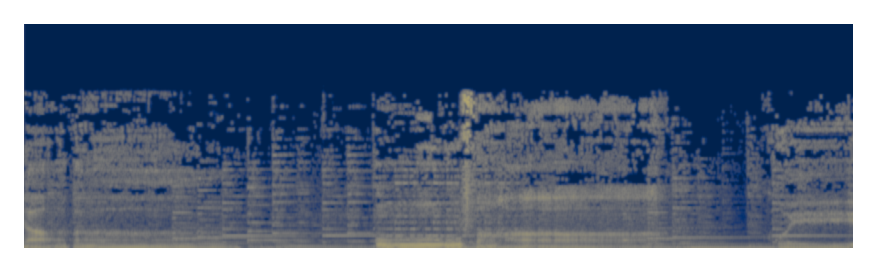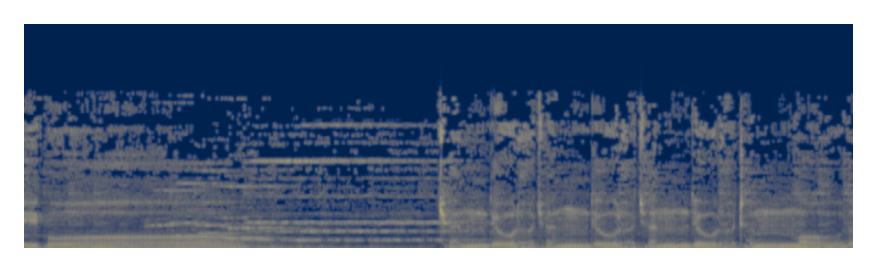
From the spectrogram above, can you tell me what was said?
下班，无法回国，全丢了，全丢了，全丢了，沉默的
